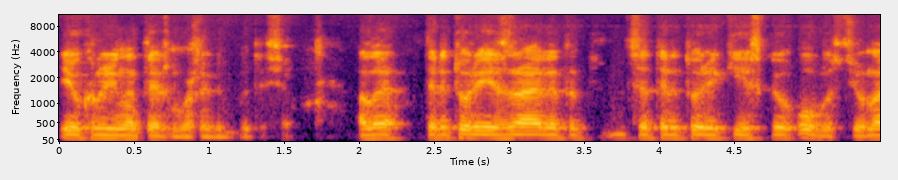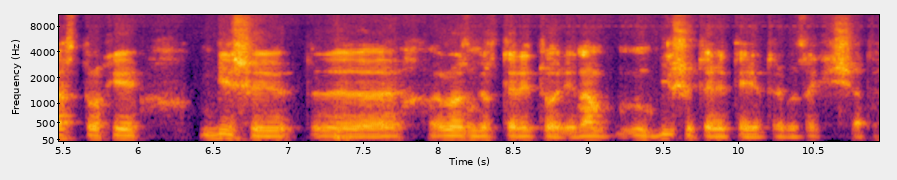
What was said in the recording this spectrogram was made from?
і Україна теж може відбитися. Але територія Ізраїля це- територія Київської області. У нас трохи більший е, розмір території. Нам більшу територію треба захищати.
